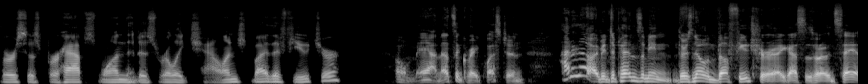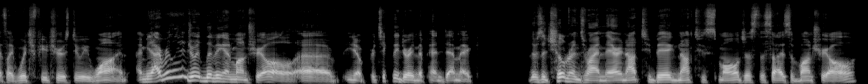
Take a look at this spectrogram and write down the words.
versus perhaps one that is really challenged by the future? Oh man, that's a great question. I don't know. I mean, it depends. I mean, there's no the future. I guess is what I would say. It's like which futures do we want? I mean, I really enjoyed living in Montreal. Uh, you know, particularly during the pandemic. There's a children's rhyme there, not too big, not too small, just the size of Montreal.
